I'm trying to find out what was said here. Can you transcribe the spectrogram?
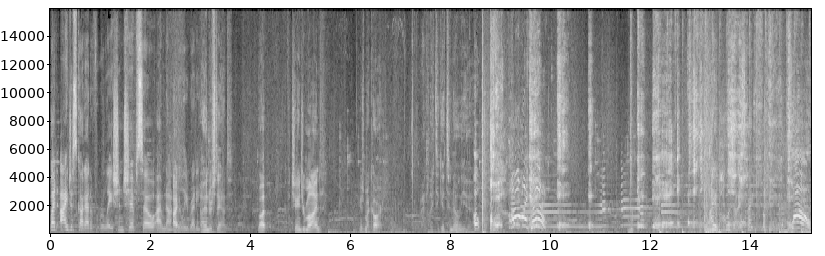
But I just got out of a relationship, so I'm not I, really ready. I understand. But if you change your mind, here's my card. I'd like to get to know you. Oh! Oh my god! I apologize. I. Okay. Wow!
